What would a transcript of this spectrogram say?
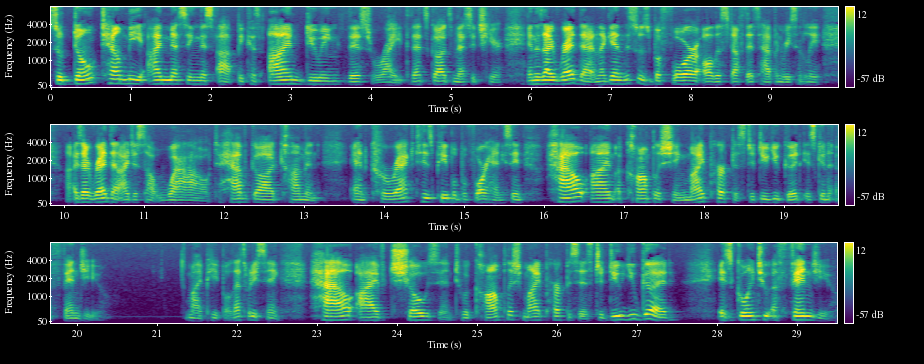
So don't tell me I'm messing this up because I'm doing this right. That's God's message here. And as I read that, and again, this was before all the stuff that's happened recently, uh, as I read that, I just thought, wow, to have God come and, and correct his people beforehand. He's saying, how I'm accomplishing my purpose to do you good is going to offend you my people. That's what he's saying. How I've chosen to accomplish my purposes to do you good is going to offend you.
